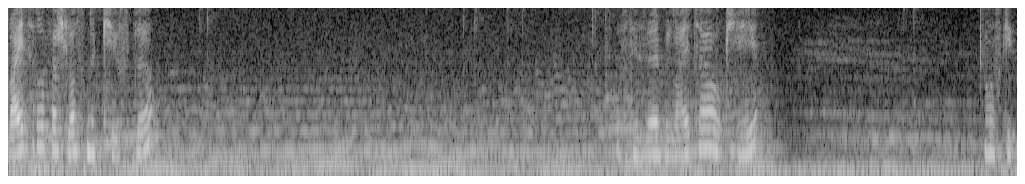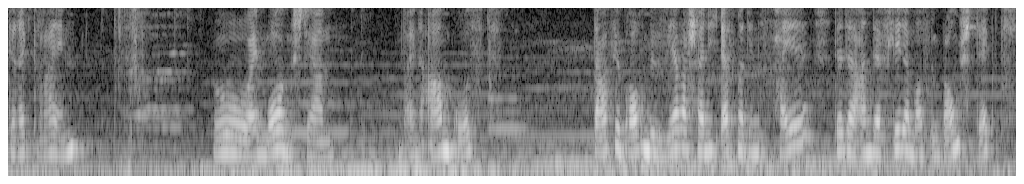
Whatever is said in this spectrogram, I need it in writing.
weitere verschlossene Kiste. Das ist dieselbe Leiter, okay. Oh, es geht direkt rein. Oh, ein Morgenstern. Und eine Armbrust. Dafür brauchen wir sehr wahrscheinlich erstmal den Pfeil, der da an der Fledermaus im Baum steckt.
